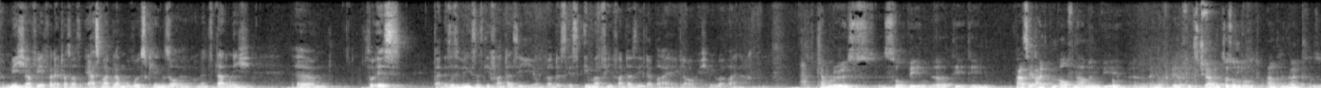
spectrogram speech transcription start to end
für mich auf jeden Fall etwas, was erstmal glamourös klingen soll. Und wenn es dann nicht ähm, so ist, dann ist es wenigstens die Fantasie. Und, und es ist immer viel Fantasie dabei, glaube ich, über Weihnachten. Glamourös, so wie äh, die, die quasi alten Aufnahmen wie äh, Ella Fitzgerald also und, und anderen halt, also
